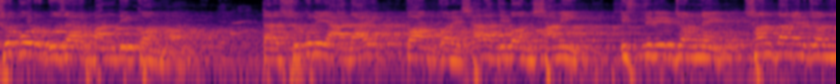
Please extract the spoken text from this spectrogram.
শুকুর গুজার বান্দি কম হয়। তারা শুকুরিয়া আদায় কম করে, সারা জীবন স্বামী, স্ত্রীর জন্যে, সন্তানের জন্য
